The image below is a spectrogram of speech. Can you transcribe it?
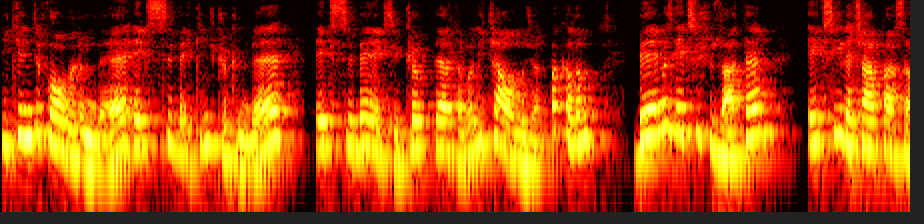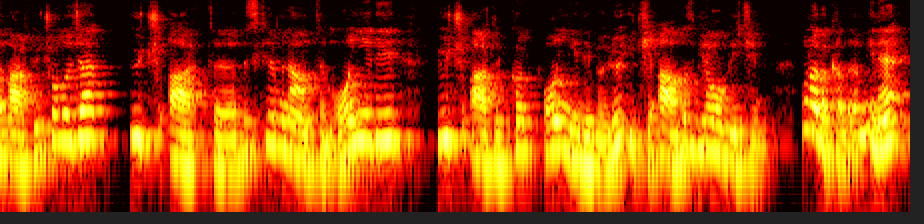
İkinci formülümde eksi b ikinci kökümde eksi b eksi kök delta bölü 2 olacak. Bakalım B'miz eksi 3'tü zaten. Eksi ile çarparsam artı 3 olacak. 3 artı diskriminantım 17. 3 artı kök 17 bölü 2. A'mız 1 olduğu için. Buna bakalım. Yine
